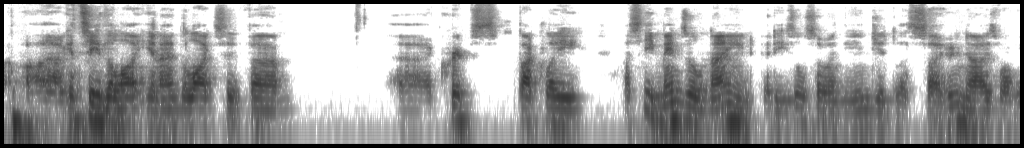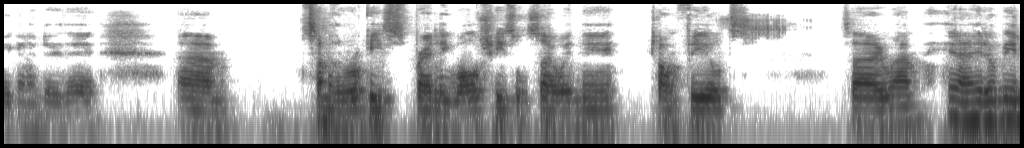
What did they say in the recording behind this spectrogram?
I can see the like, you know, the likes of um, uh, Cripps, Buckley. I see Menzel named, but he's also in the injured list, so who knows what we're going to do there. Um, some of the rookies, Bradley Walsh, he's also in there. Tom Fields. So um, you know, it'll be.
